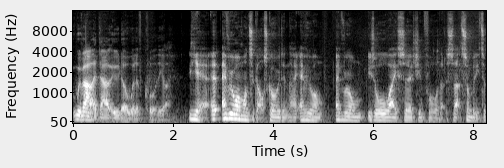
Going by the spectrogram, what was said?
without a doubt, Udoh will have caught the eye. Yeah, everyone wants a goal scorer, don't they? Everyone everyone is always searching for that, so that somebody to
